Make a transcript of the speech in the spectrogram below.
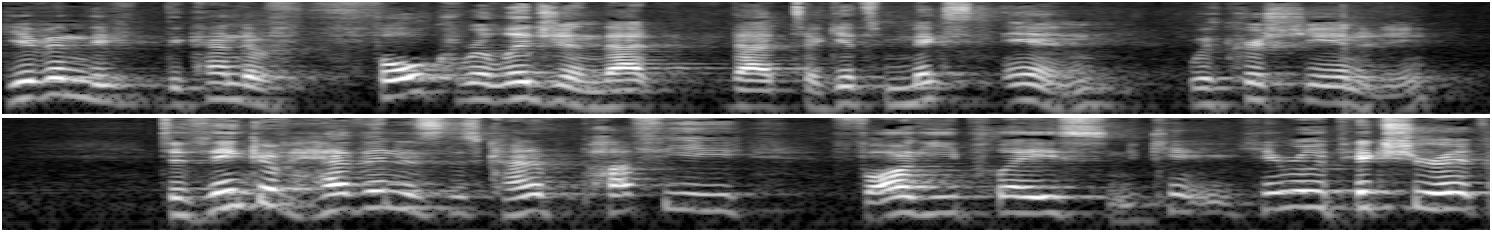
given the, the kind of folk religion that that uh, gets mixed in with Christianity, to think of heaven as this kind of puffy, foggy place, and you can't, you can't really picture it.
